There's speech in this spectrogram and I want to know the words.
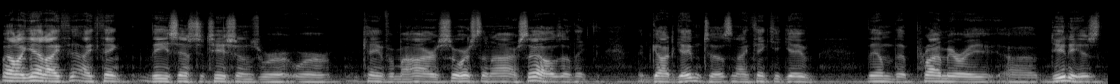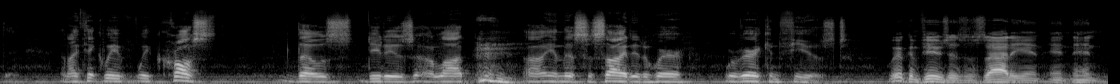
Well, again, I, th- I think these institutions were, were came from a higher source than ourselves. I think that God gave them to us, and I think He gave them the primary uh, duties. And I think we've we've crossed those duties a lot uh, in this society to where we're very confused. We're confused as a society, and, and, and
